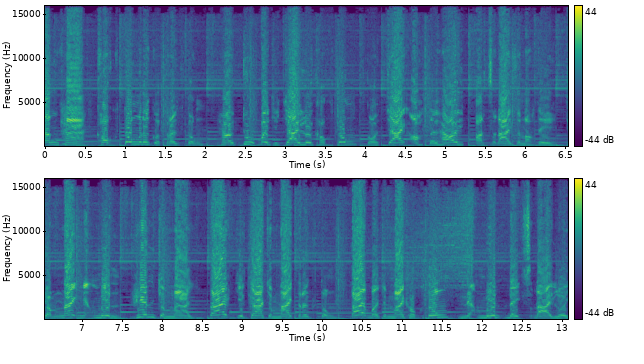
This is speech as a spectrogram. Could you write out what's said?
ដឹងថាខុសខ្ទង់ឬក៏ត្រូវខ្ទង់ហើយទោះបីជាចាយលុយខុសខ្ទង់ក៏ចាយអស់ទៅហើយអត់ស្ដាយសំណោះទេ ចំណែកអ្នកមានហ៊ានចំណាយតែជាការចំណាយត្រូវខ្ទង់តែបើចំណាយខុសខ្ទង់អ្នកមានដេកស្ដាយលុយ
